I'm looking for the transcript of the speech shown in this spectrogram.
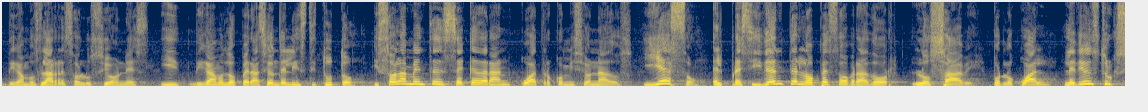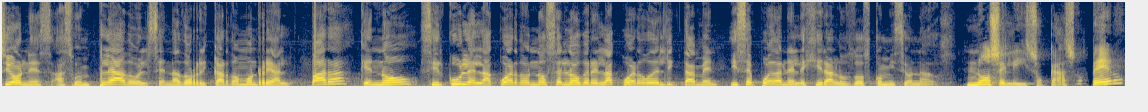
digamos las resoluciones y digamos la operación del instituto y solamente se quedarán cuatro comisionados. Y eso el presidente López Obrador lo sabe, por lo cual le dio instrucciones a su empleado, el senador Ricardo Monreal, para que no circule el acuerdo, no se logre el acuerdo del dictamen y se puedan elegir a los dos comisionados comisionados. No se le hizo caso, pero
